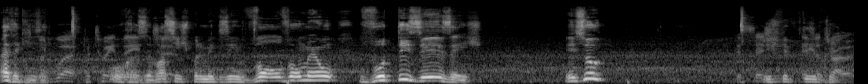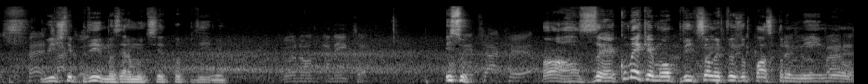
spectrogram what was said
Até aqui, Zé. Porra, Zé, vocês primeiro que desenvolvam, meu. Vou-te dizer, Zé. Isso? Devias ter pedido. Devias ter pedido, mas era muito cedo para pedir, meu. Isso! Ah, Zé, como é que é mau pedido se ele fez o passo para mim, meu?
